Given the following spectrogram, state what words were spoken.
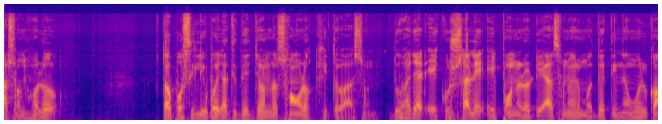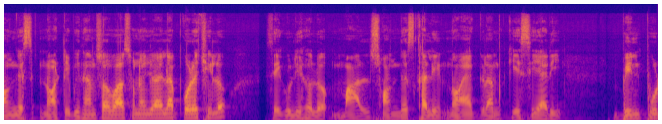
আসন হল তপশিলি উপজাতিদের জন্য সংরক্ষিত আসন। দু হাজার একুশ সালে এই পনেরোটি আসনের মধ্যে তৃণমূল কংগ্রেস নটি বিধানসভা আসনে জয়লাভ করেছিল। সেগুলি হলো মাল, সন্দেশখালী, নয়াগ্রাম, কেশিয়ারি, বিনপুর,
